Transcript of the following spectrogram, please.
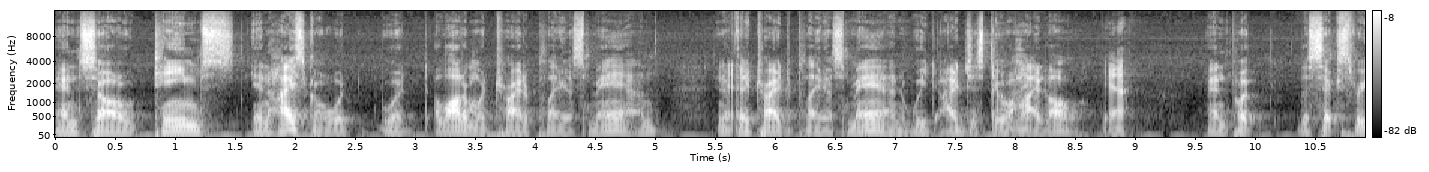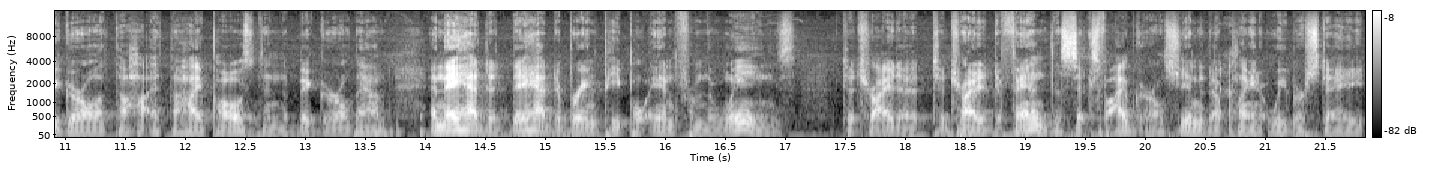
and so teams in high school would would a lot of them would try to play us man, and if they tried to play us man, we I'd just do a high low. Yeah, and put the six three girl at the hi- at the high post and the big girl down, and they had to they had to bring people in from the wings to try to to try to defend the six five girl. She ended up Yeah. playing at Weber State,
